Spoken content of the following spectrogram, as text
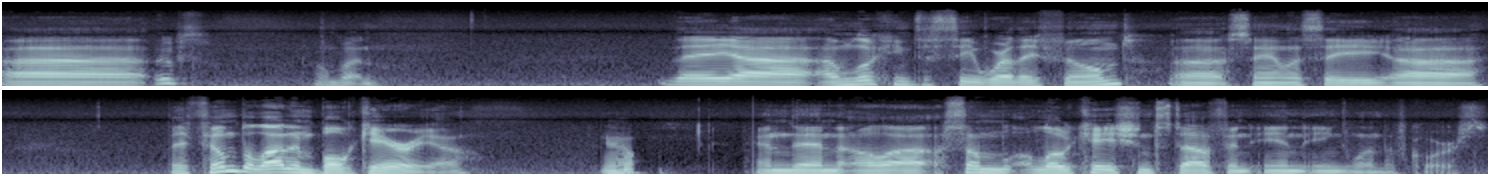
Uh, oops, wrong button. They, uh, I'm looking to see where they filmed. Uh, Sam, let's see. Uh, they filmed a lot in Bulgaria. Yep. And then a lot, some location stuff in, in England, of course.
